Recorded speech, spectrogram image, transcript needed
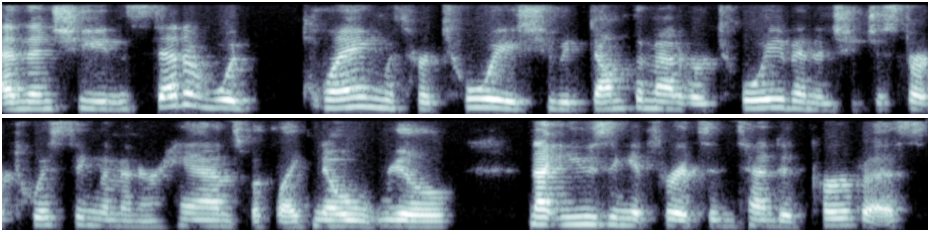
And then she, instead of would playing with her toys, she would dump them out of her toy bin and she'd just start twisting them in her hands with like no real, not using it for its intended purpose.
